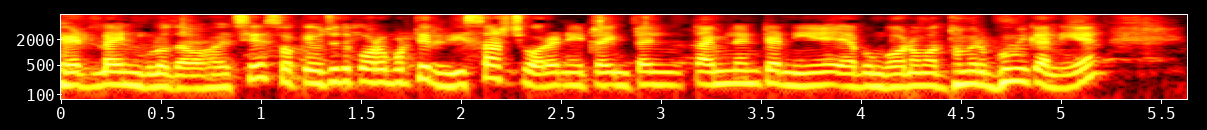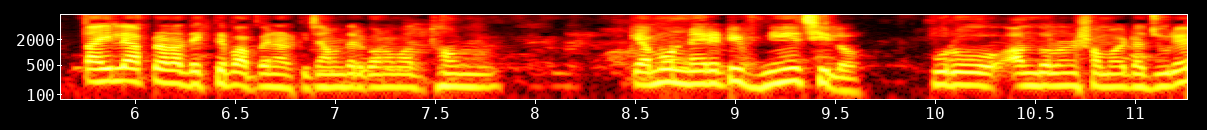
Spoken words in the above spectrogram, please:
হেডলাইনগুলো দেওয়া হয়েছে। সো কেউ যদি পরবর্তী রিসার্চ করেন এই টাইম টাইম টাইমলাইনটা নিয়ে এবং গণমাধ্যমের ভূমিকা নিয়ে, তাইলে আপনারা দেখতে পাবেন আর কি যে আমাদের গণমাধ্যম কেমন নেগেটিভ নিয়েছিল পুরো আন্দোলনের সময়টা জুড়ে।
